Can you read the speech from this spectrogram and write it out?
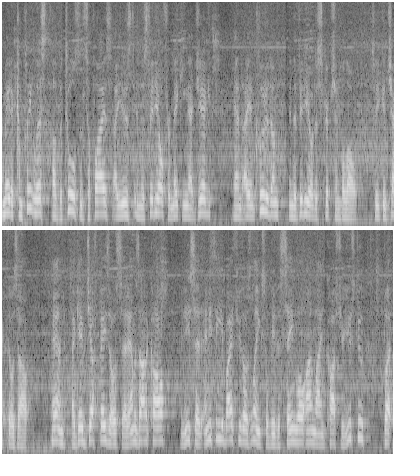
I made a complete list of the tools and supplies I used in this video for making that jig, and I included them in the video description below, so you can check those out. And I gave Jeff Bezos at Amazon a call, and he said anything you buy through those links will be the same low online cost you're used to, but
